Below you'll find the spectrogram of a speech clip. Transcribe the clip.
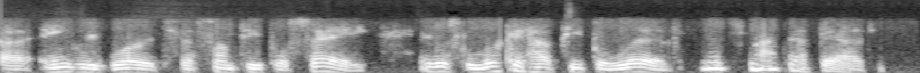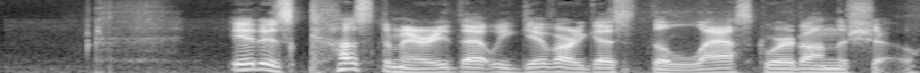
uh, angry words that some people say, and just look at how people live, it's not that bad. It is customary that we give our guests the last word on the show.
